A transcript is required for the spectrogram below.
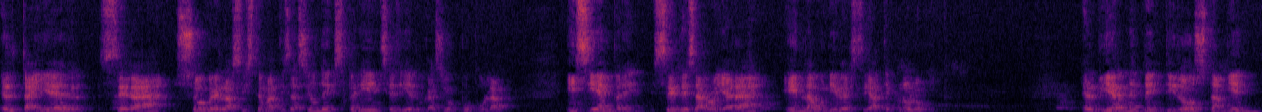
el taller será sobre la sistematización de experiencias y educación popular y siempre se desarrollará en la Universidad Tecnológica. El viernes 22 también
